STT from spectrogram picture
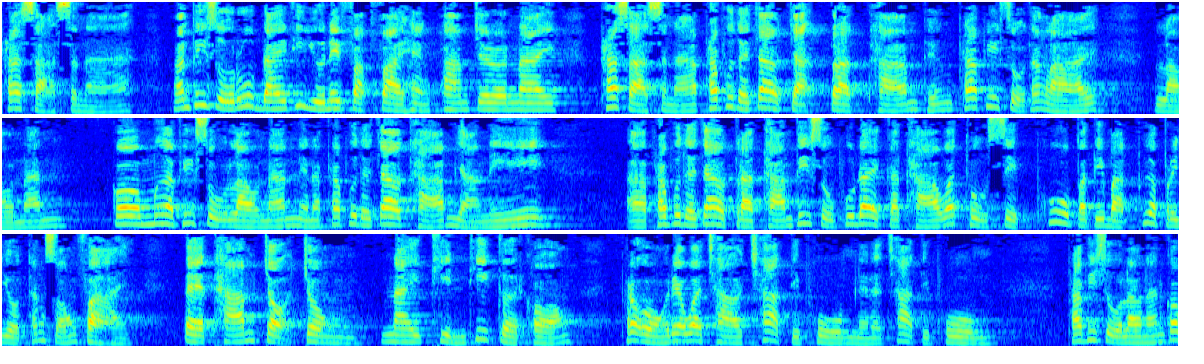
พระศาสนา มันภิกษุรูปใดที่อยู่ในฝักฝ่ายแห่งความเจริญในพระศาสนา พระพุทธเจ้าจะตรัสถามถึงพระภิกษุทั้งหลายเหล่านั้น ก็เมื่อภิกษุเหล่านั้นเนี่ยนะพระพุทธเจ้าถามอย่างนี้พระพุทธเจ้าตรัสถามภิกษุผู้ได้กระถาวัตถุสิบผู้ปฏิบัติเพื่อประโยชน์ทั้งสองฝ่าย แต่ถามเจาะจงในถิ่นที่เกิดของพระองค์เรียกว่าชาวชาติภูมิเนี่ยนะชาติภูมิ พระพิสุเหล่านั้นก็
